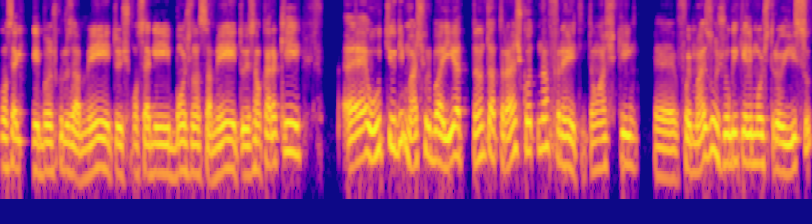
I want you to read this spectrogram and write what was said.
consegue bons cruzamentos, consegue bons lançamentos. É um cara que é útil demais para o Bahia, tanto atrás quanto na frente. Então acho que é, foi mais um jogo em que ele mostrou isso.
